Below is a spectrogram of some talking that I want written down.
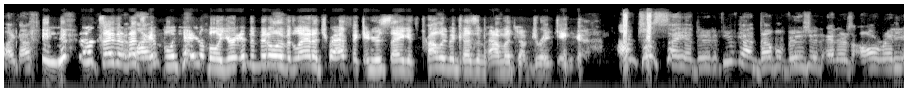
like, I, Don't say that. That's Like- implicatable. You're in the middle of Atlanta traffic, and you're saying it's probably because of how much I'm drinking. I'm just saying, dude. If you've got double vision and there's already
